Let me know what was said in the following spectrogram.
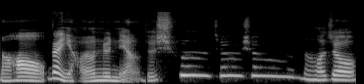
然后那也好像就那样，就咻咻咻，然后就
